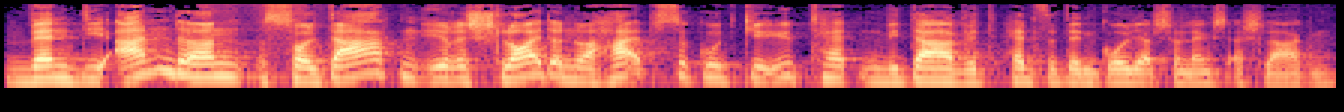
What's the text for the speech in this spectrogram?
wenn die anderen Soldaten ihre Schleuder nur halb so gut geübt hätten wie David, hätten sie den Goliath schon längst erschlagen.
